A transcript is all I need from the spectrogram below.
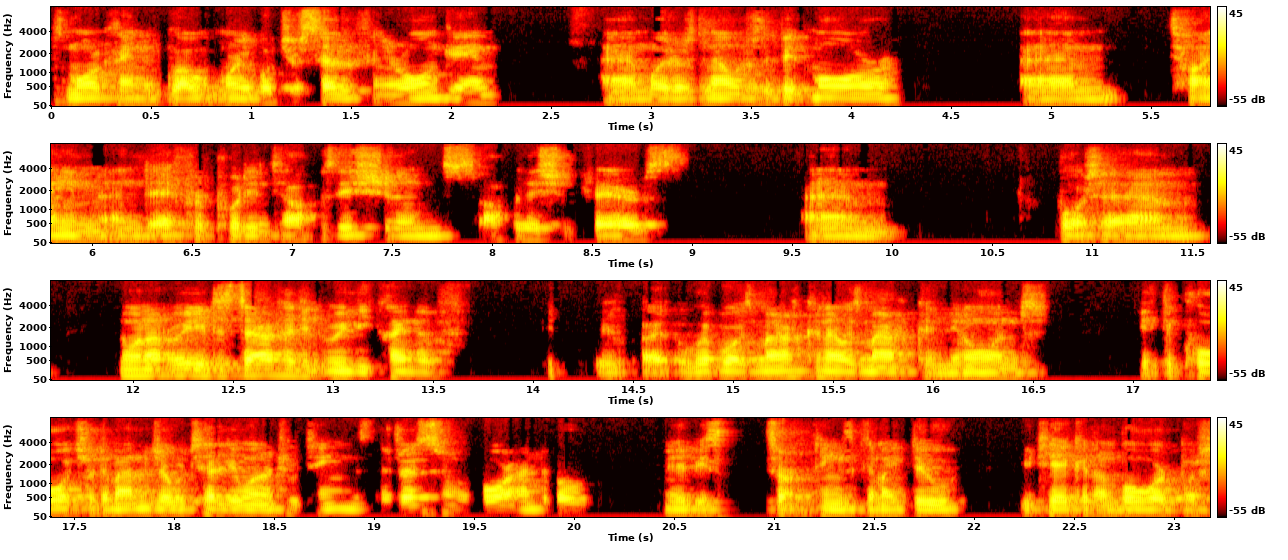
It's more kind of go out and worry about yourself and your own game. Um, whereas now there's a bit more um, time and effort put into opposition and opposition players. Um, but um, no, not really. The start, I didn't really kind of whoever was marking, I was marking, you know. And if the coach or the manager would tell you one or two things in the dressing room beforehand about maybe certain things they might do, you take it on board. But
